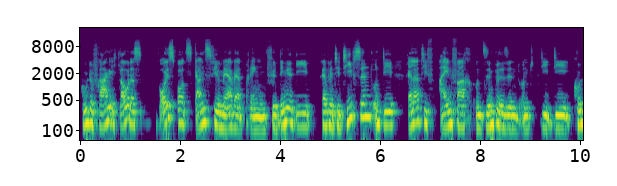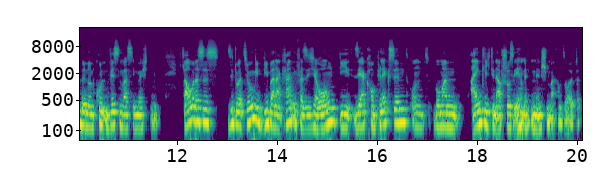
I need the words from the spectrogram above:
Gute Frage. Ich glaube, dass Voicebots ganz viel Mehrwert bringen für Dinge, die repetitiv sind und die relativ einfach und simpel sind und die, die Kundinnen und Kunden wissen, was sie möchten. Ich glaube, dass es Situationen gibt wie bei einer Krankenversicherung, die sehr komplex sind und wo man eigentlich den Abschluss eher mit einem Menschen machen sollte.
